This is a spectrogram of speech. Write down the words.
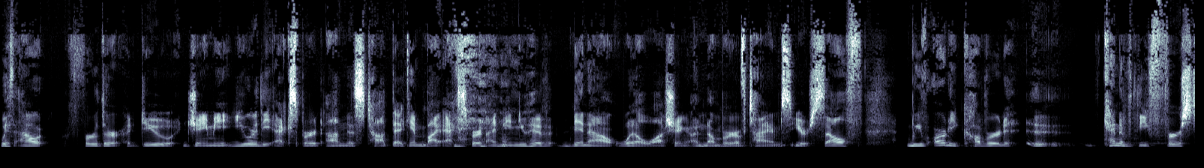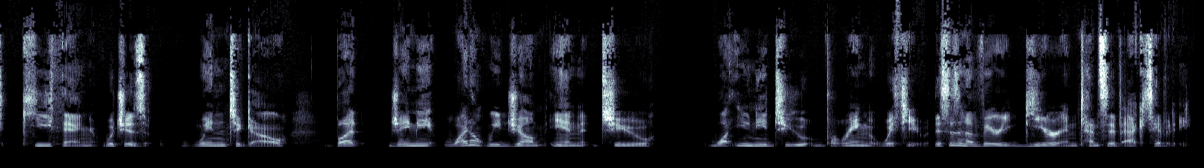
without further ado, Jamie, you are the expert on this topic. And by expert, I mean you have been out whale watching a number of times yourself. We've already covered uh, kind of the first key thing, which is when to go. But Jamie, why don't we jump into what you need to bring with you. This isn't a very gear intensive activity.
